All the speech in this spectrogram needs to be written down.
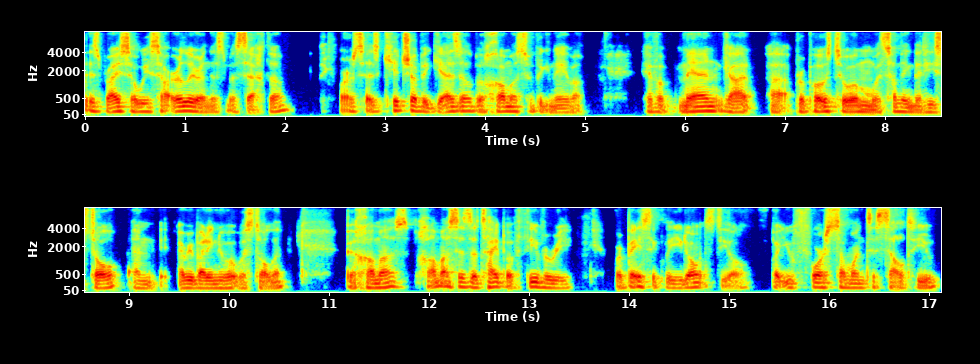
This brisa we saw earlier in this Masechta, the Gemara says, "Kitcha begezel bechamas uvigneva." If a man got uh, proposed to him with something that he stole, and everybody knew it was stolen, bechamas. Chamas is a type of thievery where basically you don't steal, but you force someone to sell to you.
